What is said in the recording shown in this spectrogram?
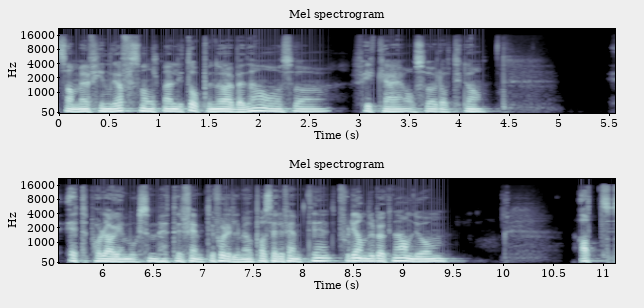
sammen med Finn Graff, som holdt meg litt oppe under arbeidet. Og så fikk jeg også lov til å etterpå lage en bok som heter 50 fordeler med å passere 50. For de andre bøkene handler jo om at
